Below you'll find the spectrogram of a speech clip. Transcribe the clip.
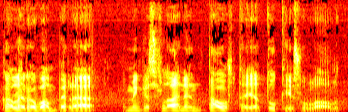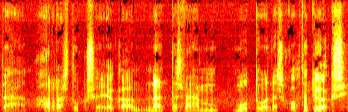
Kalle Rovanperää, no minkälainen tausta ja tuki sulla on ollut tähän harrastukseen, joka näyttäisi vähän muuttuva tässä kohta työksi?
